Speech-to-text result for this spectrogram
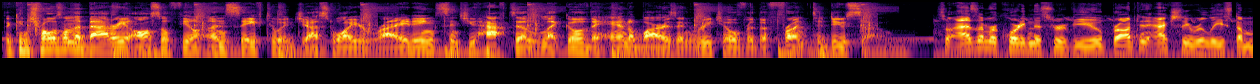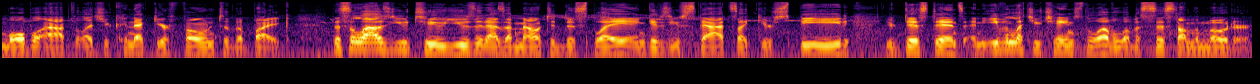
The controls on the battery also feel unsafe to adjust while you're riding since you have to let go of the handlebars and reach over the front to do so. So as I'm recording this review, Brompton actually released a mobile app that lets you connect your phone to the bike. This allows you to use it as a mounted display and gives you stats like your speed, your distance, and even lets you change the level of assist on the motor.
